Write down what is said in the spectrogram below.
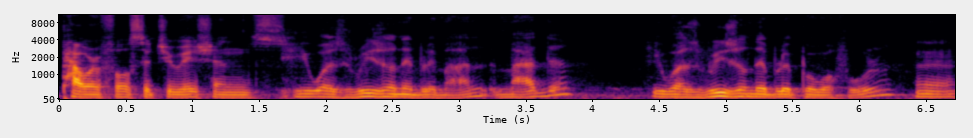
powerful situations? He was reasonably man, mad. He was reasonably powerful. Yeah.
